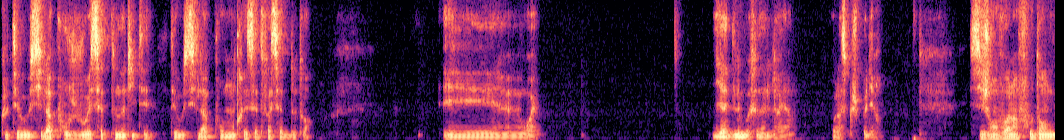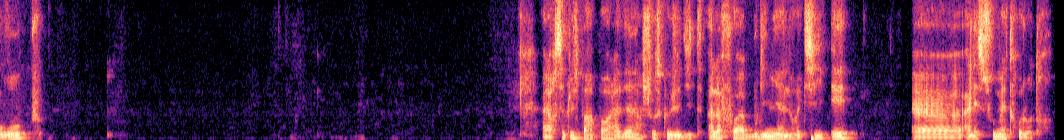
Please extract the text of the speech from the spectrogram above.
que tu es aussi là pour jouer cette tonalité. Tu es aussi là pour montrer cette facette de toi. Et euh, ouais. Il y a de l'émotionnel derrière. Voilà ce que je peux dire. Si je renvoie l'info dans le groupe, Alors, c'est plus par rapport à la dernière chose que j'ai dite, à la fois boulimie, anorexie et euh, aller soumettre l'autre.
